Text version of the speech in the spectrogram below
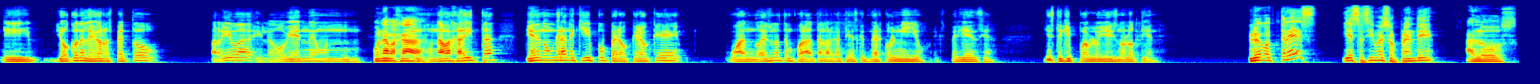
Y yo con el debido respeto, arriba, y luego viene un... Una bajada. una bajadita. Tienen un gran equipo, pero creo que cuando es una temporada tan larga tienes que tener colmillo, experiencia. Y este equipo de Blue Jays no lo tiene. Luego tres, y esta sí me sorprende, a los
